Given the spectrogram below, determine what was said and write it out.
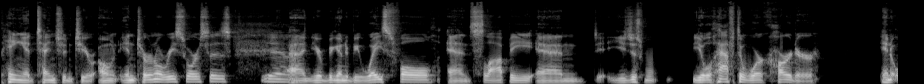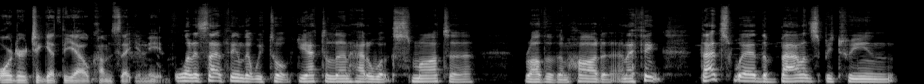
paying attention to your own internal resources. Yeah, and you're going to be wasteful and sloppy, and you just you'll have to work harder in order to get the outcomes that you need. Well, it's that thing that we talk. You have to learn how to work smarter rather than harder, and I think that's where the balance between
